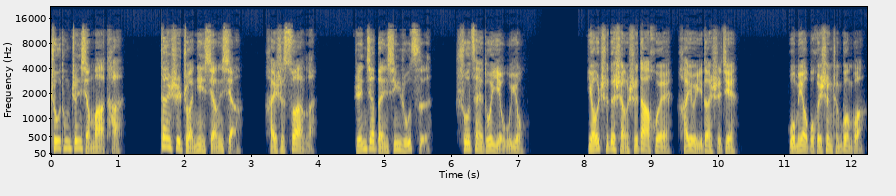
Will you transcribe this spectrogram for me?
周通真想骂他，但是转念想想，还是算了。人家本心如此，说再多也无用。瑶池的赏识大会还有一段时间，我们要不回圣城逛逛？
